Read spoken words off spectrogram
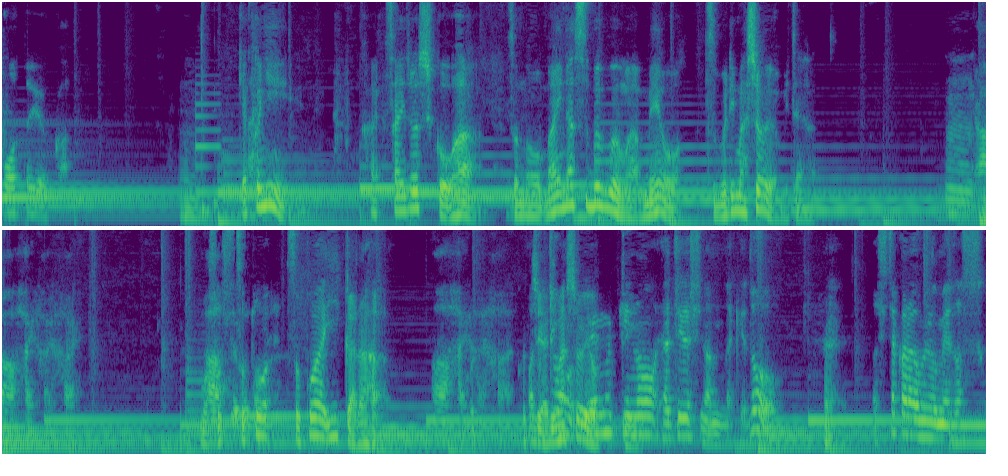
法というか、うん。逆にか最上思考はそのマイナス部分は目をつぶりましょうよみたいな。うん、ああ、はいはいはい。もうそそうこはそことね。そこはいいから、ああ、はいはいはい。こっちやりましょうよ上向きの矢印なんだけど、はい、下から上を目指す。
